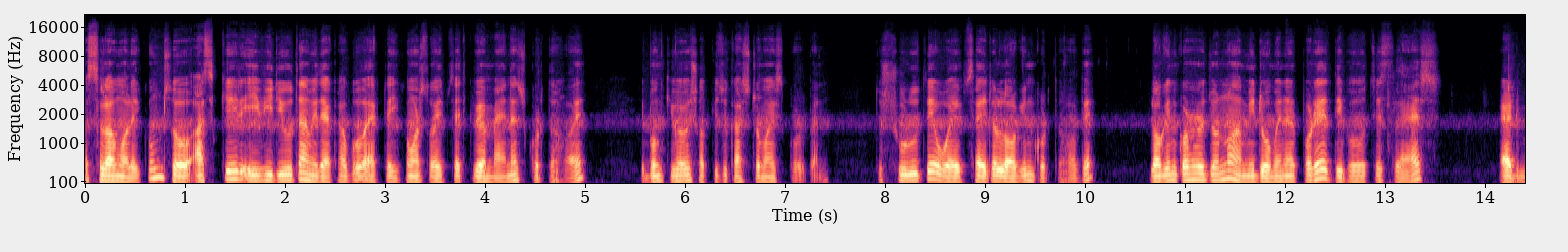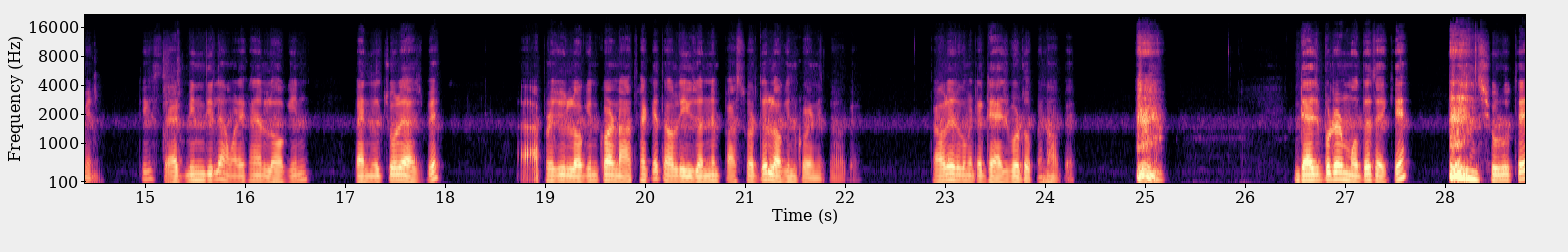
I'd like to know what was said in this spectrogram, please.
আসসালামু আলাইকুম। সো, আজকের এই ভিডিওতে আমি দেখাবো একটা ই-কমার্স ওয়েবসাইট কীভাবে ম্যানেজ করতে হয় এবং কীভাবে সবকিছু কাস্টমাইজ করবেন। তো শুরুতে ওয়েবসাইটে লগইন করতে হবে। লগইন করার জন্য আমি ডোমেনের পরে দিব হচ্ছে স্ল্যাশ অ্যাডমিন। ঠিক আছে? অ্যাডমিন দিলে আমার এখানে লগইন প্যানেল চলে আসবে। আপনার যদি লগইন করা না থাকে তাহলে ইউজার নেম পাসওয়ার্ড দিয়ে লগইন করে নিতে হবে। তাহলে এরকম একটা ড্যাশবোর্ড ওপেন হবে। ড্যাশবোর্ডের মধ্যে থেকে শুরুতে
